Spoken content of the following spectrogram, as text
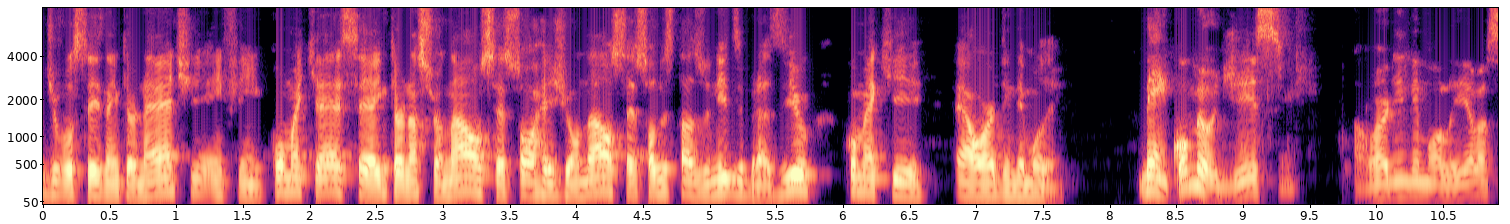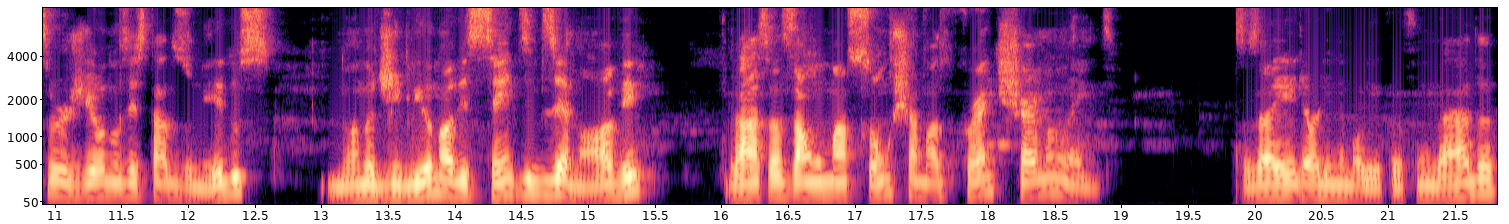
de vocês na internet, enfim, como é que é, se é internacional, se é só regional, se é só nos Estados Unidos e Brasil, como é que é a Ordem Demolay? Bem, como eu disse, a Ordem Demolay ela surgiu nos Estados Unidos no ano de 1919, graças a um maçom chamado Frank Sherman Land. Graças a ele, a Ordem Demolay foi fundada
